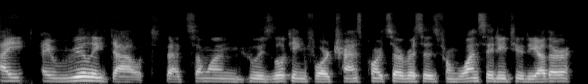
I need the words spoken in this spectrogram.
I, I really doubt that someone who is looking for transport services from one city to the other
